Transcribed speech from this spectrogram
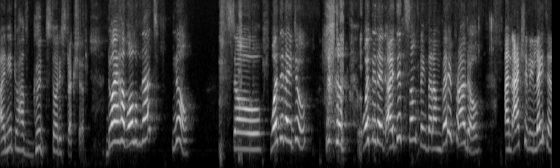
i need to have good story structure. Do i have all of that no. So what did i do? What did i i did something that i'm very proud of and actually later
